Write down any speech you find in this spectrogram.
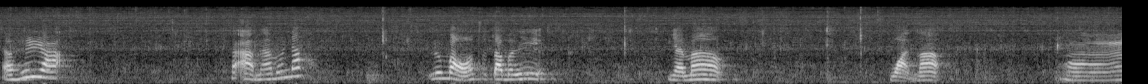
เดี๋ยวที่ระจะอาบน้ำแล้วนะลืมบอกว่าสตรอเบอรี่ใหญ่มาก หวานมากอืม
